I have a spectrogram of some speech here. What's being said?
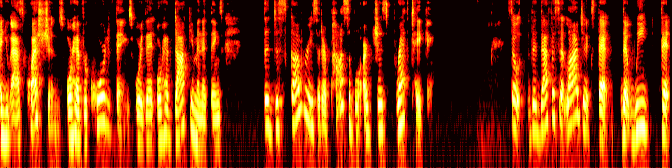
and you ask questions or have recorded things or that or have documented things the discoveries that are possible are just breathtaking so the deficit logics that that we that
